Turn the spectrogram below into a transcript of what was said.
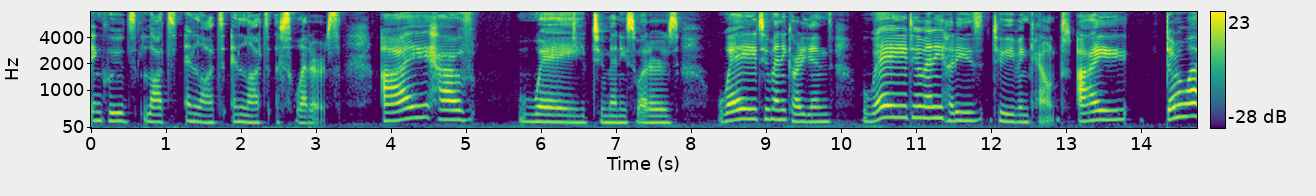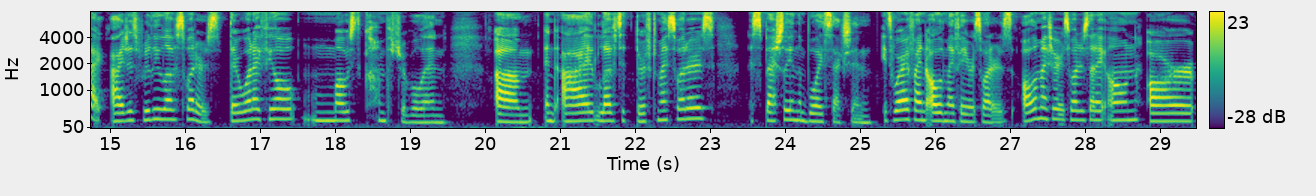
includes lots and lots and lots of sweaters. I have way too many sweaters, way too many cardigans, way too many hoodies to even count. I don't know why. I just really love sweaters. They're what I feel most comfortable in. Um, and I love to thrift my sweaters especially in the boys section. It's where I find all of my favorite sweaters. All of my favorite sweaters that I own are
